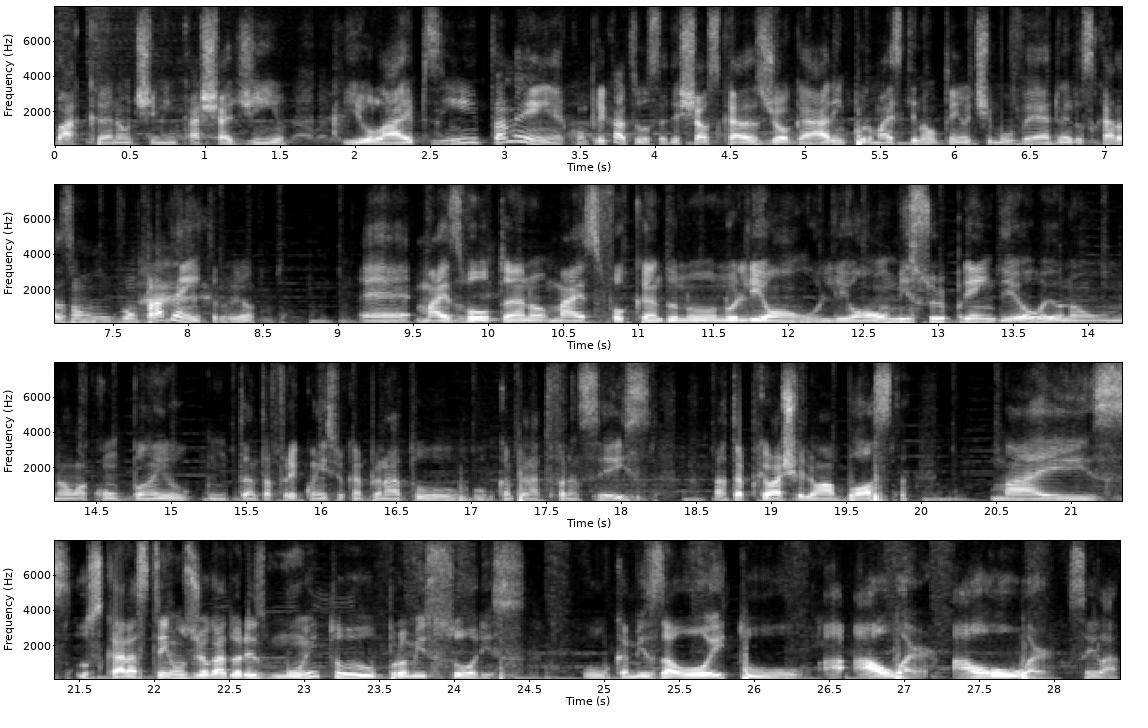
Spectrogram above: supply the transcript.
bacana, é um time encaixadinho. E o Leipzig também é complicado. Se você deixar os caras jogarem, por mais que não tenha o Timo Werner, os caras vão, vão para dentro, viu? É, mas voltando, mas focando no, no Lyon. O Lyon me surpreendeu, eu não, não acompanho com tanta frequência o campeonato, o campeonato francês, até porque eu acho ele uma bosta. Mas os caras têm uns jogadores muito promissores. O camisa 8, a Auer, a Auer, sei lá.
